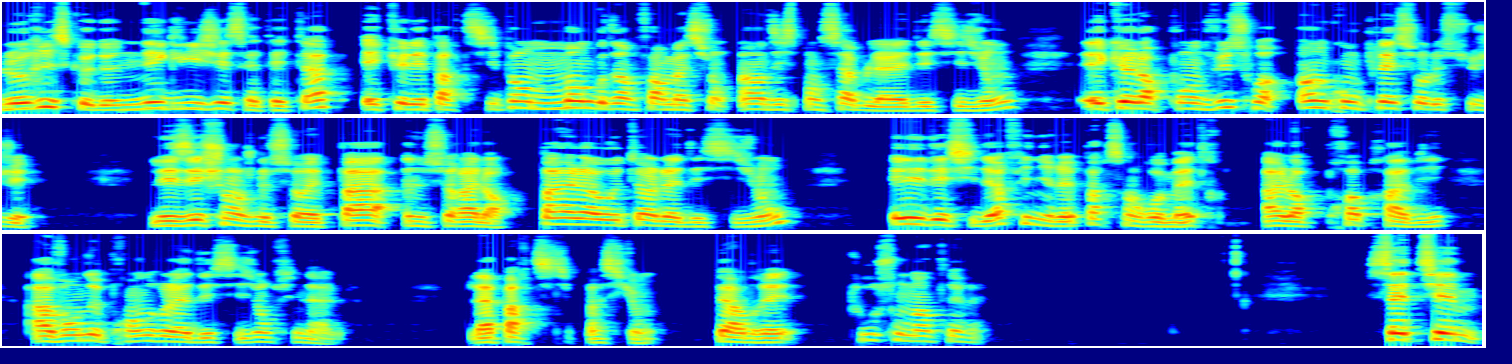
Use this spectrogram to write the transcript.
Le risque de négliger cette étape est que les participants manquent d'informations indispensables à la décision et que leur point de vue soit incomplet sur le sujet. Les échanges ne seraient, alors pas à la hauteur de la décision et les décideurs finiraient par s'en remettre à leur propre avis avant de prendre la décision finale. La participation perdrait tout son intérêt. Septième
